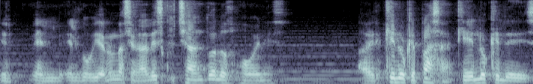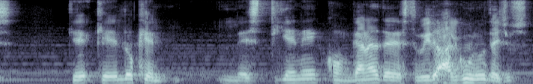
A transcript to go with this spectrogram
el, gobierno nacional escuchando a los jóvenes, a ver qué es lo que pasa, qué es lo que les, qué, qué es lo que les tiene con ganas de destruir a algunos de ellos,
